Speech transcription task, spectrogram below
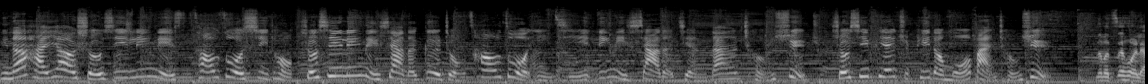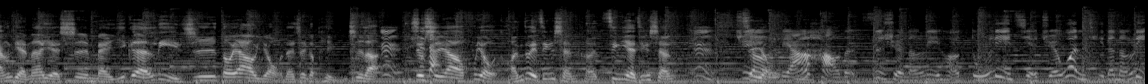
你呢还要熟悉 Linux 操作系统，熟悉 Linux 下的各种操作以及 Linux 下的简单程序，熟悉 PHP 的模板程序。那么最后两点呢，也是每一个荔枝都要有的这个品质了，嗯，就是要富有团队精神和敬业精神，嗯，具有良好的自学能力和独立解决问题的能力，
